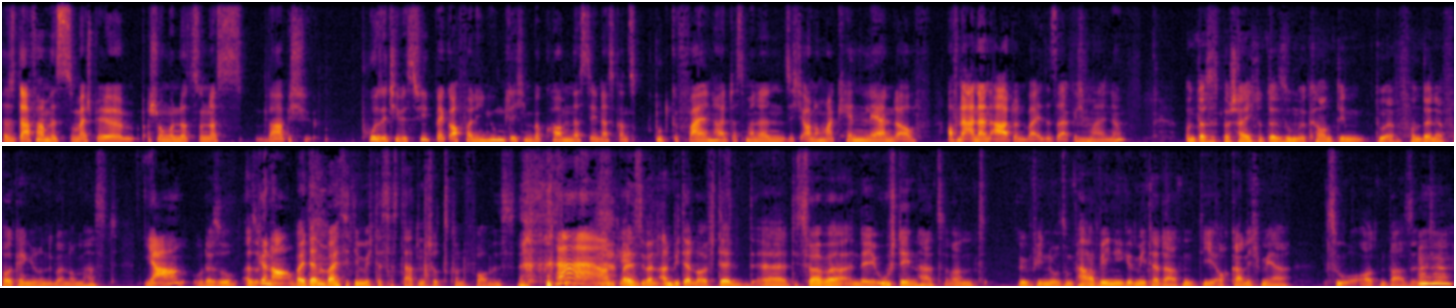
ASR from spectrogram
Also dafür haben wir es zum Beispiel schon genutzt und das, da habe ich positives Feedback auch von den Jugendlichen bekommen, dass denen das ganz gut gefallen hat, dass man dann sich auch nochmal kennenlernt auf auf eine andere Art und Weise, sag ich mhm. mal. Ne? Und das ist wahrscheinlich noch der Zoom-Account, den du einfach von deiner Vorgängerin übernommen hast. Ja. Oder so. Also, genau. Weil dann weiß ich nämlich, dass das datenschutzkonform ist. Ah, okay. weil es über einen Anbieter läuft, der äh, die Server in der EU stehen hat und irgendwie nur so ein paar wenige Metadaten, die auch gar nicht mehr zuordnenbar sind, mhm.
